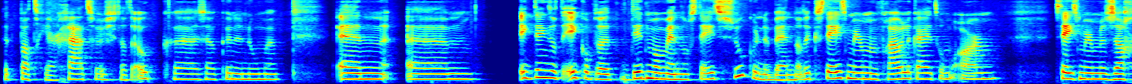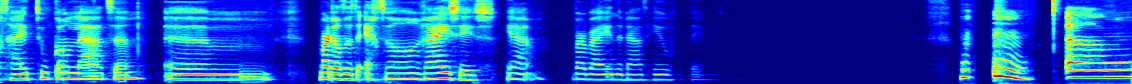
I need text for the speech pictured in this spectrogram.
het patriarchaat, zoals je dat ook eh, zou kunnen noemen. En ehm, ik denk dat ik op dat, dit moment nog steeds zoekende ben. Dat ik steeds meer mijn vrouwelijkheid omarm. Steeds meer mijn zachtheid toe kan laten. Ehm, maar dat het echt wel een reis is. Ja, waarbij inderdaad heel veel thema's. Ehm,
